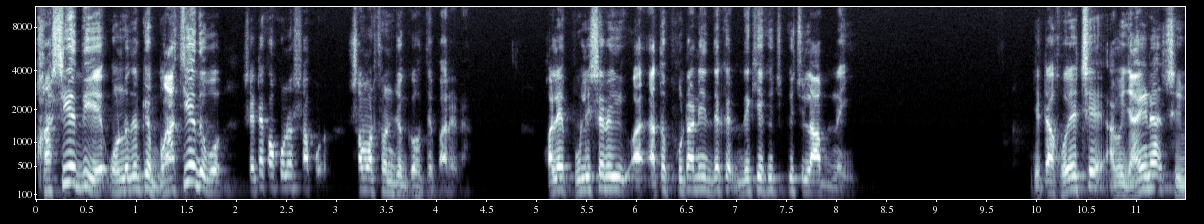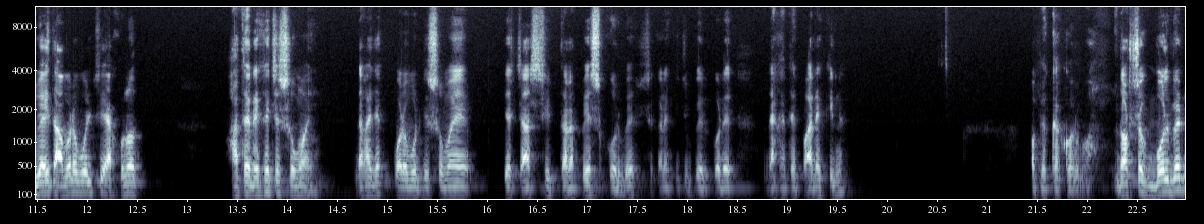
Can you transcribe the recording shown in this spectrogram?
ফাঁসিয়ে দিয়ে অন্যদেরকে বাঁচিয়ে দেবো, সেটা কখনো সমর্থনযোগ্য হতে পারে না। ফলে পুলিশের ওই, এত ফুটানি দেখে, দেখিয়ে কিছু কিছু লাভ নেই। যেটা হয়েছে, আমি জানি না, সিবিআই তো আবারও বলছি এখনও হাতে রেখেছে সময়। দেখা যাক পরবর্তী সময়ে যে চার্জশিট তারা পেশ করবে, সেখানে কিছু বের করে দেখাতে পারে কিনা। অপেক্ষা করব। দর্শক বলবেন,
